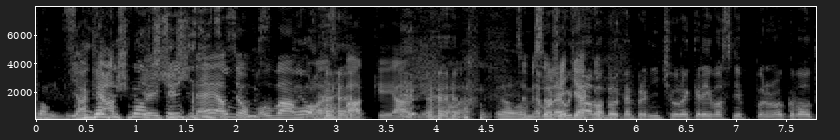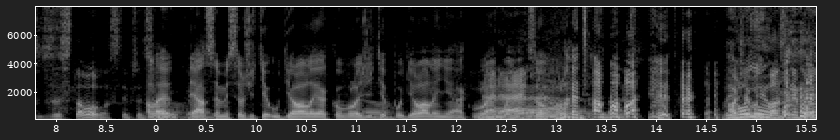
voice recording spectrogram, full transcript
tam jak viděl, já, když měl ježiš, 4000 ne, já se omlouvám, vole, zpátky, já vím, vole. Jo. Jsem Nebo myslel, že tě neudělal, jako, byl ten první člověk, který vlastně prorokoval to, co se stalo vlastně před ale rokama. já jsem myslel, že tě udělali jako, vole, že Jo. tě podělali nějak, vole, Ne, nebo ne, něco, ne, vole, tam, vole. A že on vlastně, byl,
